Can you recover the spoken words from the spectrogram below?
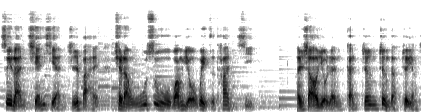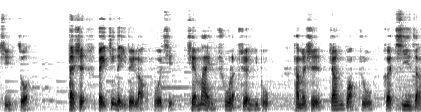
虽然浅显直白，却让无数网友为之叹息。很少有人敢真正的这样去做，但是北京的一对老夫妻却迈出了这一步。他们是张广柱和妻子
